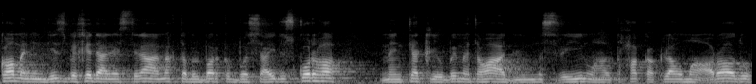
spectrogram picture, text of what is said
قام الإنجليز بخدع الاستيلاء على مكتب البرق بورسعيد اذكرها من كتل وبما توعد للمصريين وهل تحقق له ما أرادوا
